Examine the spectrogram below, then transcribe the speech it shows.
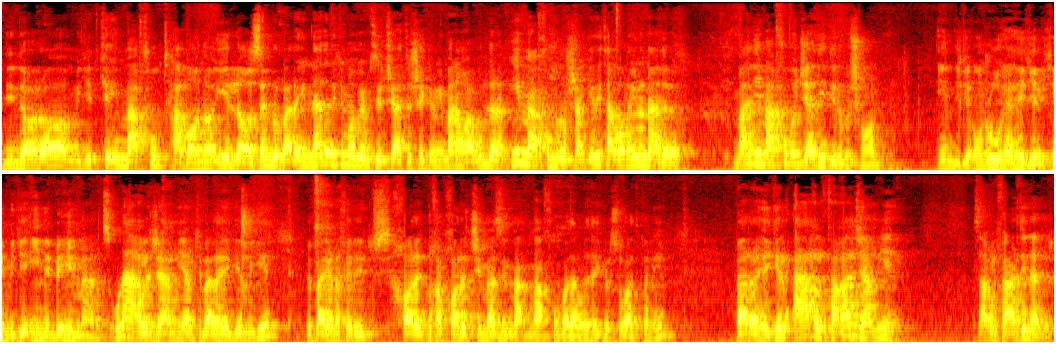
دیندارا میگید که این مفهوم توانایی لازم رو برای این نداره که ما بریم زیر شرط شکل میگم منم قبول دارم. این مفهوم روشنگری توانایی رو نداره. من یه مفهوم جدیدی رو به شما میگم. این دیگه اون روح هگلی که میگه اینه به این معناست. اون عقل جمعی هم که برای هگل میگه به بیان خیلی خارج بخوایم خارج چیم از این مفهوم و در مورد هگل صحبت کنیم. برای هگل عقل فقط جمعیه. عقل فردی نداره.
